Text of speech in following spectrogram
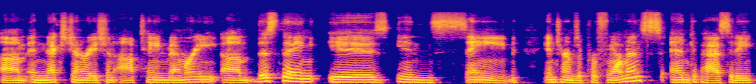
um, and next generation Optane memory. Um, this thing is insane in terms of performance and capacity.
